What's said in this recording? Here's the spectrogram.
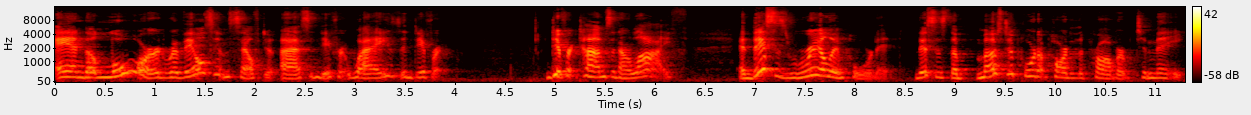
And the Lord reveals himself to us in different ways in different different times in our life. And this is real important. This is the most important part of the proverb to me.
